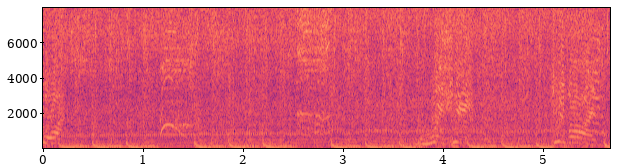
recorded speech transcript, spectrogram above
one. Wicked. Divine.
